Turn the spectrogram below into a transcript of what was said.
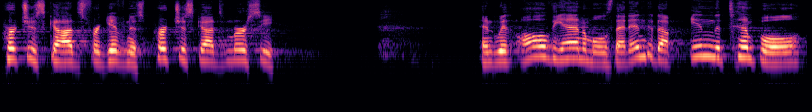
purchase God's forgiveness, purchase God's mercy. And with all the animals that ended up in the temple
